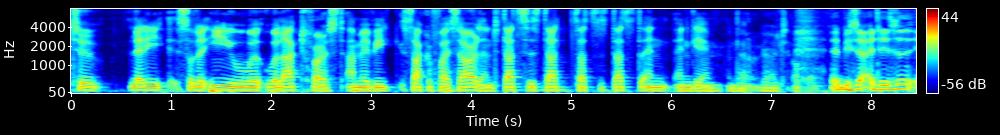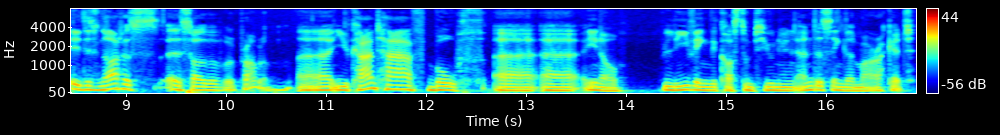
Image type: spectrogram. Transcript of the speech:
to let e, so the EU will, will, act first and maybe sacrifice Ireland. That's his, that that's that's the end, end game in that regard. Okay. It is a, it is not a, a solvable problem. Uh, you can't have both. Uh, uh, you know, leaving the customs union and the single market,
